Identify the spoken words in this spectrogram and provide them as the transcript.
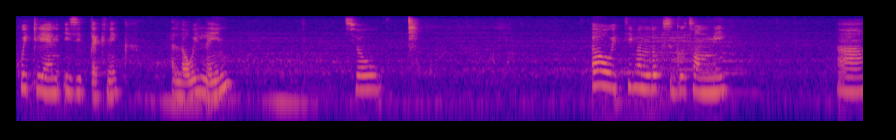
quickly and easy technique. Hello Elaine. So oh it even looks good on me. Uh,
